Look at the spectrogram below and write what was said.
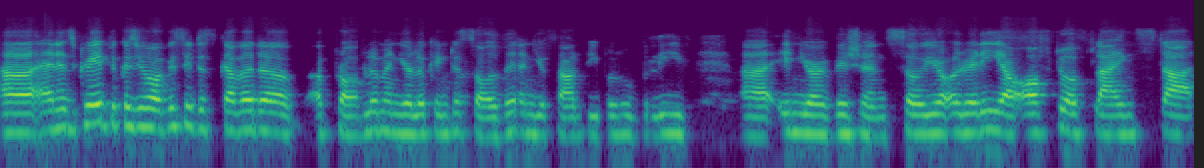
Uh, and it's great because you've obviously discovered a, a problem and you're looking to solve it, and you found people who believe uh, in your vision. So you're already uh, off to a flying start.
